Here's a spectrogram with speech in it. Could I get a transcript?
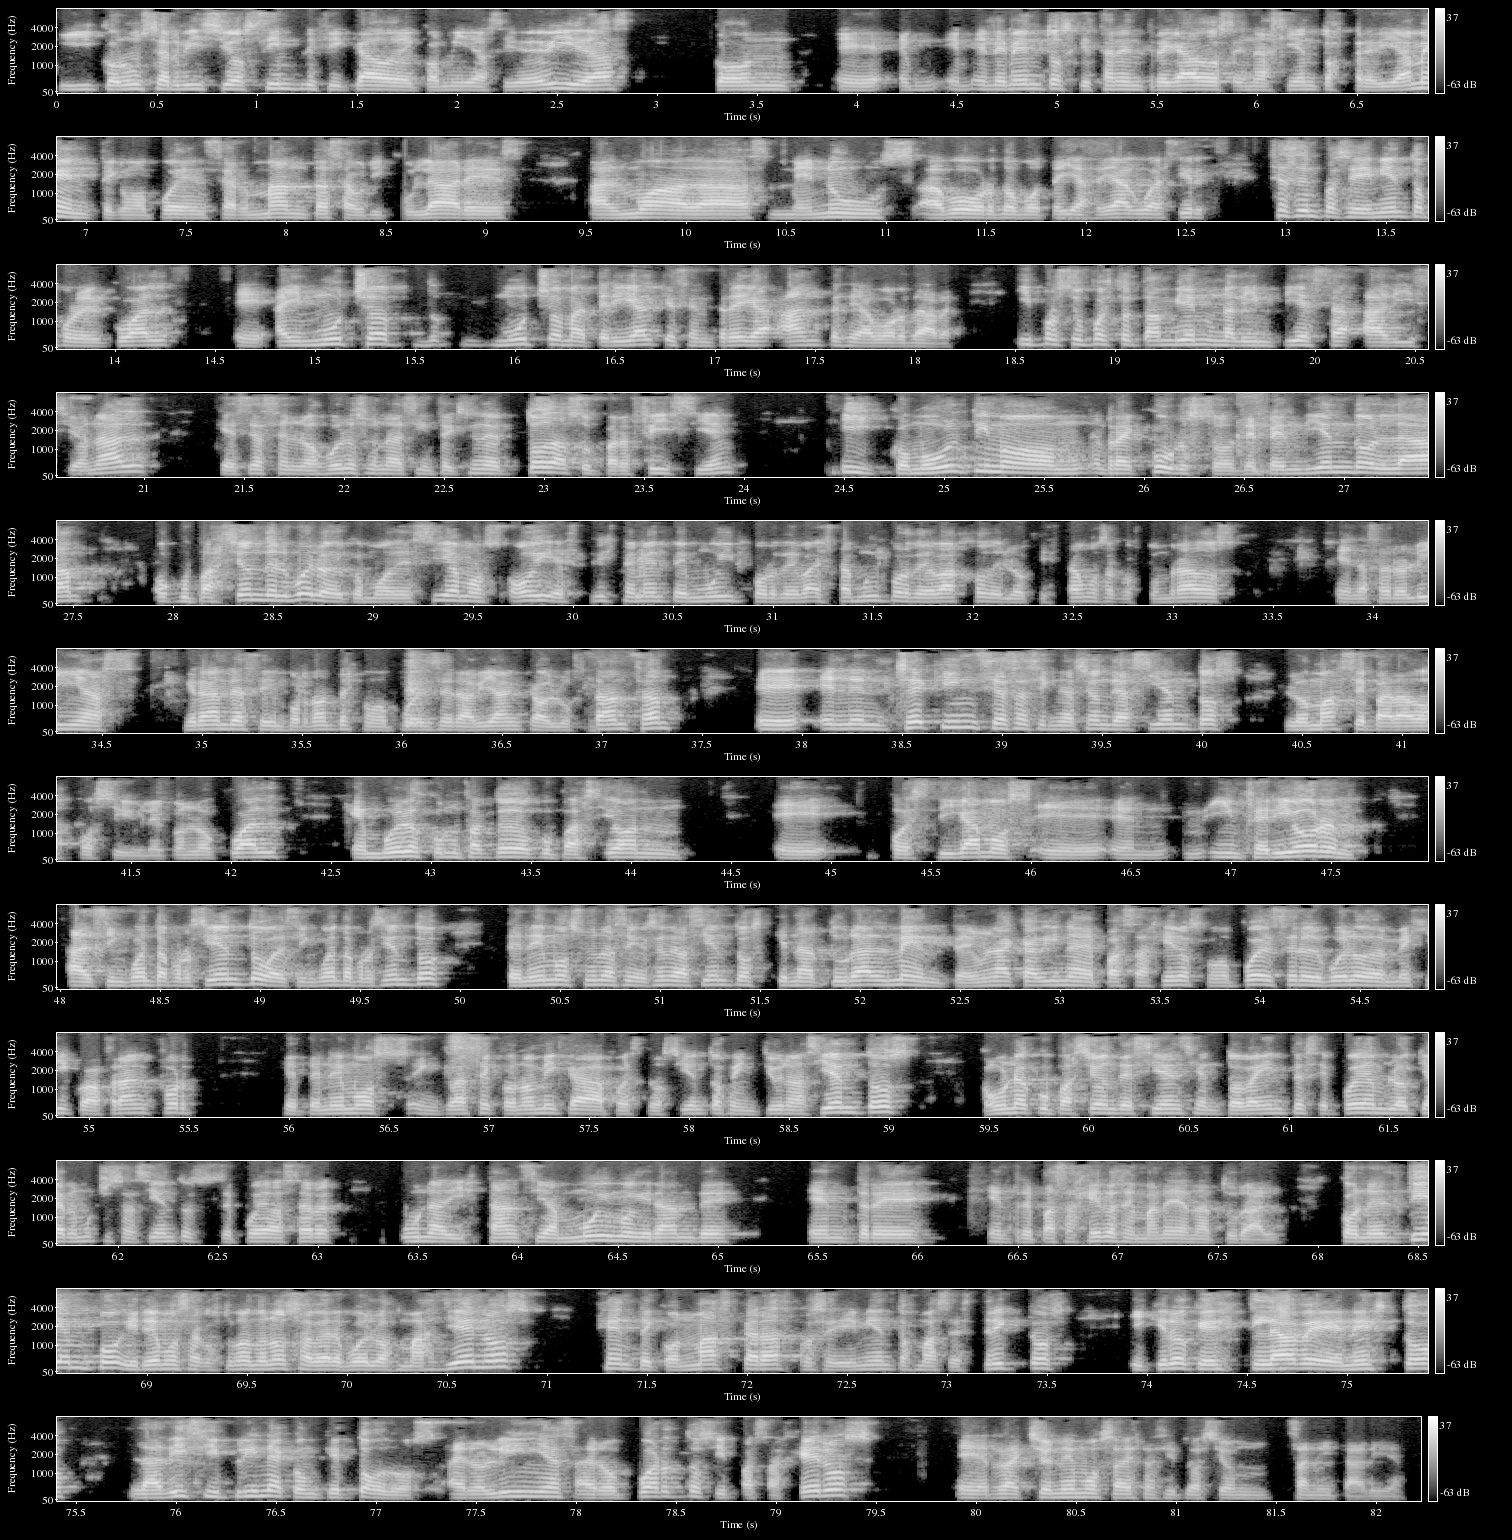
y con un servicio simplificado de comidas y bebidas, con eh, em, em, elementos que están entregados en asientos previamente, como pueden ser mantas, auriculares, almohadas, menús a bordo, botellas de agua, es decir, se hace un procedimiento por el cual eh, hay mucho, mucho material que se entrega antes de abordar. Y por supuesto también una limpieza adicional que se hace en los vuelos, una desinfección de toda superficie. Y como último recurso, dependiendo la ocupación del vuelo, que como decíamos hoy es tristemente muy por está muy por debajo de lo que estamos acostumbrados en las aerolíneas grandes e importantes como pueden ser Avianca o Lufthansa, eh, en el check-in se hace asignación de asientos lo más separados posible, con lo cual en vuelos con un factor de ocupación eh, pues digamos, eh, inferior al 50% o al 50%, tenemos una asignación de asientos que naturalmente en una cabina de pasajeros, como puede ser el vuelo de México a Frankfurt, que tenemos en clase económica pues 221 asientos, con una ocupación de 100, 120, se pueden bloquear muchos asientos y se puede hacer una distancia muy, muy grande entre, entre pasajeros de manera natural. Con el tiempo iremos acostumbrándonos a ver vuelos más llenos, gente con máscaras, procedimientos más estrictos y creo que es clave en esto la disciplina con que todos, aerolíneas, aeropuertos y pasajeros, eh, reaccionemos a esta situación sanitaria.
